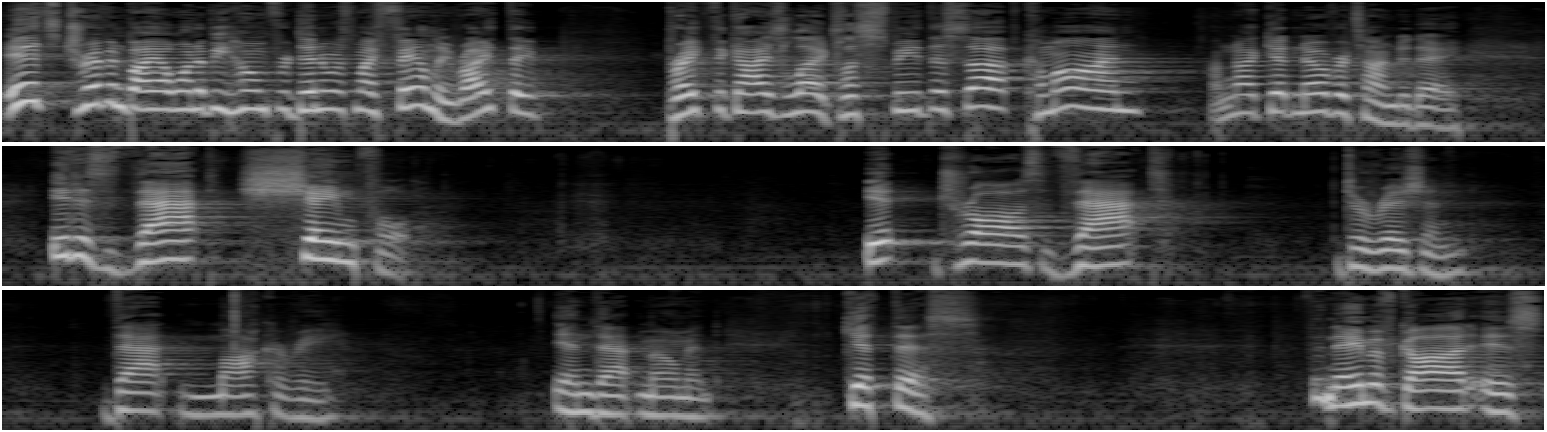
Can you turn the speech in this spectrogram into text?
It's driven by I want to be home for dinner with my family, right? They break the guy's legs. Let's speed this up. Come on. I'm not getting overtime today. It is that shameful. It draws that derision, that mockery in that moment. Get this the name of God is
